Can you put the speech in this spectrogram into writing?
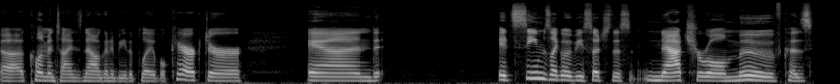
Uh, Clementine's now going to be the playable character. And it seems like it would be such this natural move because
